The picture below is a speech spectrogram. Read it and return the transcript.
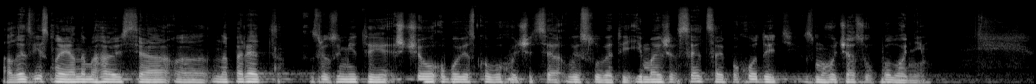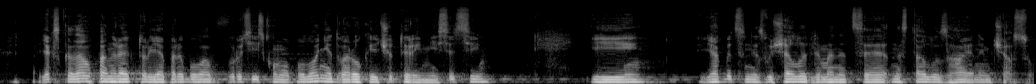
Але, звісно, я намагаюся наперед зрозуміти, що обов'язково хочеться висловити, і майже все це походить з мого часу в полоні. Як сказав пан ректор, я перебував в російському полоні два роки і чотири місяці, і як би це не звучало, для мене це не стало згаяним часом.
